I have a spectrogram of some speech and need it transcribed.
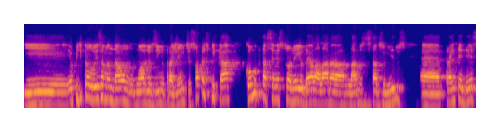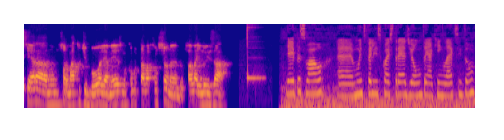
E eu pedi para a Luísa mandar um, um áudiozinho para a gente, só para explicar como que está sendo esse torneio dela lá, na, lá nos Estados Unidos, é, para entender se era num formato de bolha mesmo, como estava funcionando. Fala aí, Luísa. E aí, pessoal, é, muito feliz com a estreia de ontem aqui em Lexington.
